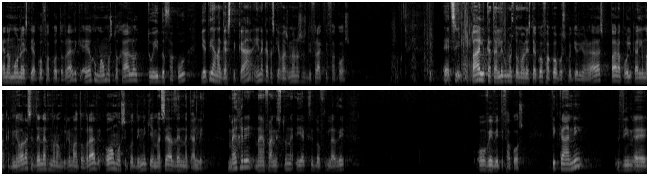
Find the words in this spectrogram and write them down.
ένα μονοεστιακό φακό το βράδυ. Έχουμε όμως το χάλο του ίντο φακού, γιατί αναγκαστικά είναι κατασκευασμένο ως diffractive φακός. Έτσι, πάλι καταλήγουμε στο μονεστιακό φακό, όπως είπε ο κ. Γιώργαρα. Πάρα πολύ καλή μακρινή όραση, δεν έχουμε ενοχλήματα το βράδυ, όμως η κοντινή και η μεσαία δεν είναι καλή. Μέχρι να εμφανιστούν οι εξιντοφ, δηλαδή ο VVT φακός. Τι κάνει, ε,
